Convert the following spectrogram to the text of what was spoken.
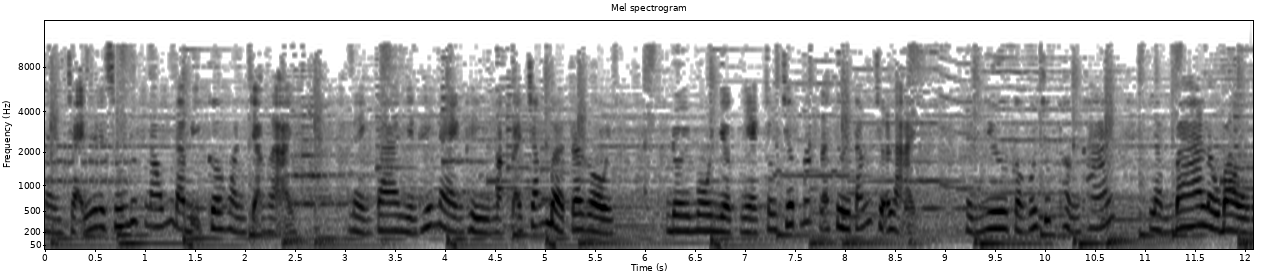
Nàng chạy lên xuống nước nóng đã bị cơ hoành chặn lại. Nàng ta nhìn thấy nàng thì mặt đã trắng bệt ra rồi. Đôi môi nhợt nhạt trong chớp mắt đã tươi tắn trở lại. Hình như còn có chút thần thái, Làm ba lầu bầu.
